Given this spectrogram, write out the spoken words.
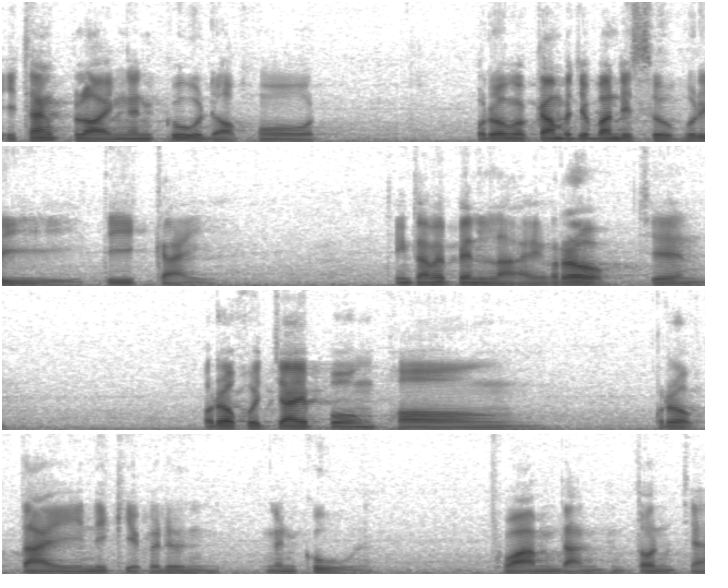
อีกทั้งปล่อยเงินกู้ดอกโหดรวมกับกรรมปัจจุบันที่สูบบุหรี่ตีไก่ จึงทำให้เป็นหลายโรค เช่น โรคหัวใจโป่งพอง โรคไตนี่เกี่ยวกับเรื่องเงินกู้นะความดันเป็นต้นจ้ะ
